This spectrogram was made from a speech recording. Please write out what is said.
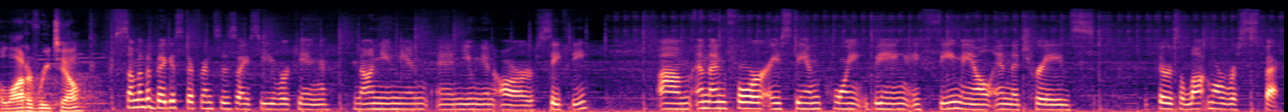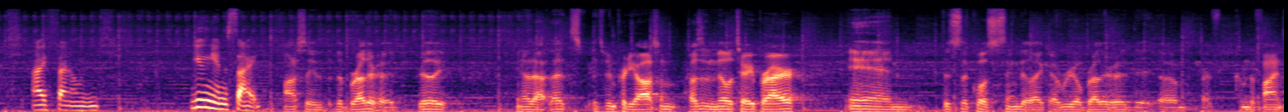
a lot of retail. Some of the biggest differences I see working non-union and union are safety. Um, and then for a standpoint being a female in the trades, there's a lot more respect I found union side. Honestly, the brotherhood, really, you know, that, that's, it's been pretty awesome. I was in the military prior, and this is the closest thing to like a real brotherhood that um, I've come to find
